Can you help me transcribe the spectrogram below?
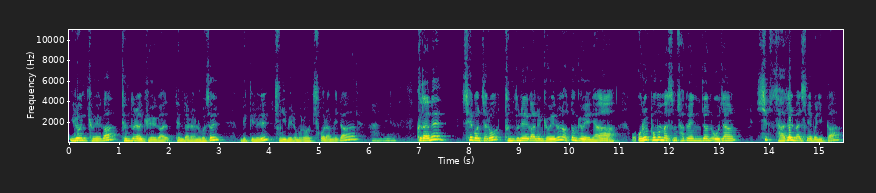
이런 교회가 든든한 교회가 된다라는 것을 믿기를 주님의 이름으로 축원합니다. 그 다음에 세 번째로 든든해 가는 교회는 어떤 교회냐? 오늘 본문 말씀 사도행전 5장 14절 말씀해 보니까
